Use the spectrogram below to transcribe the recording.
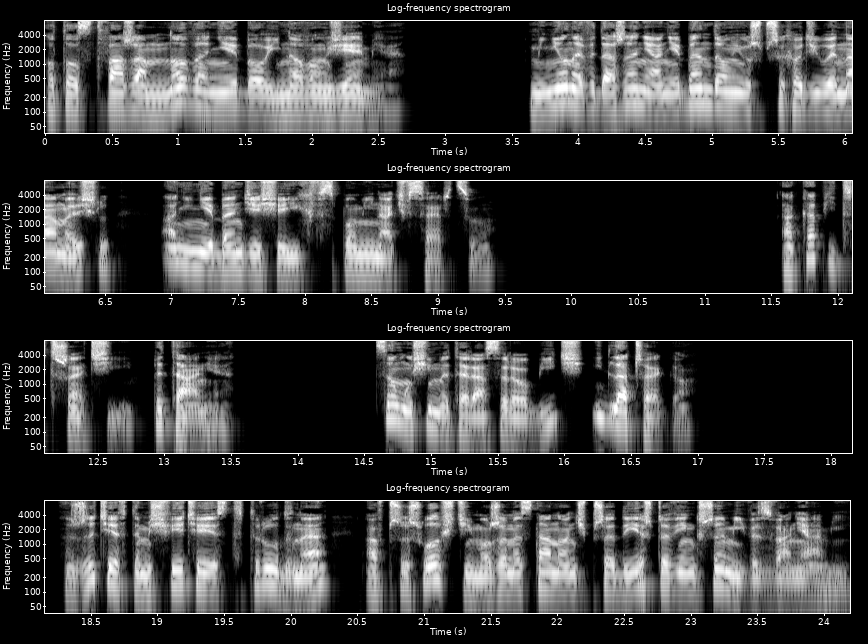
Oto stwarzam nowe niebo i nową ziemię. Minione wydarzenia nie będą już przychodziły na myśl, ani nie będzie się ich wspominać w sercu. Akapit trzeci. Pytanie. Co musimy teraz robić i dlaczego? Życie w tym świecie jest trudne, a w przyszłości możemy stanąć przed jeszcze większymi wyzwaniami.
